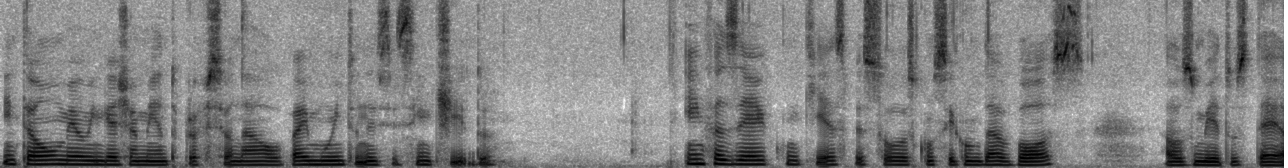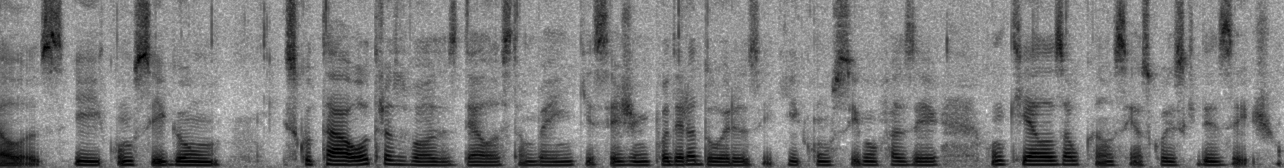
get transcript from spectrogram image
Então, o meu engajamento profissional vai muito nesse sentido, em fazer com que as pessoas consigam dar voz aos medos delas e consigam escutar outras vozes delas também que sejam empoderadoras e que consigam fazer com que elas alcancem as coisas que desejam.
